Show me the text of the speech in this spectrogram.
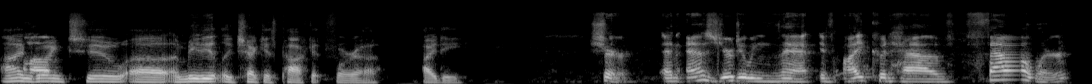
I'm Uh, going to uh, immediately check his pocket for uh, ID. Sure. And as you're doing that, if I could have Fowler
